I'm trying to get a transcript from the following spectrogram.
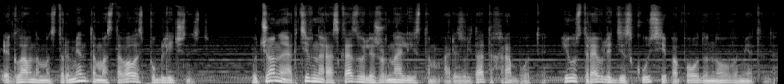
Их главным инструментом оставалась публичность. Ученые активно рассказывали журналистам о результатах работы и устраивали дискуссии по поводу нового метода.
